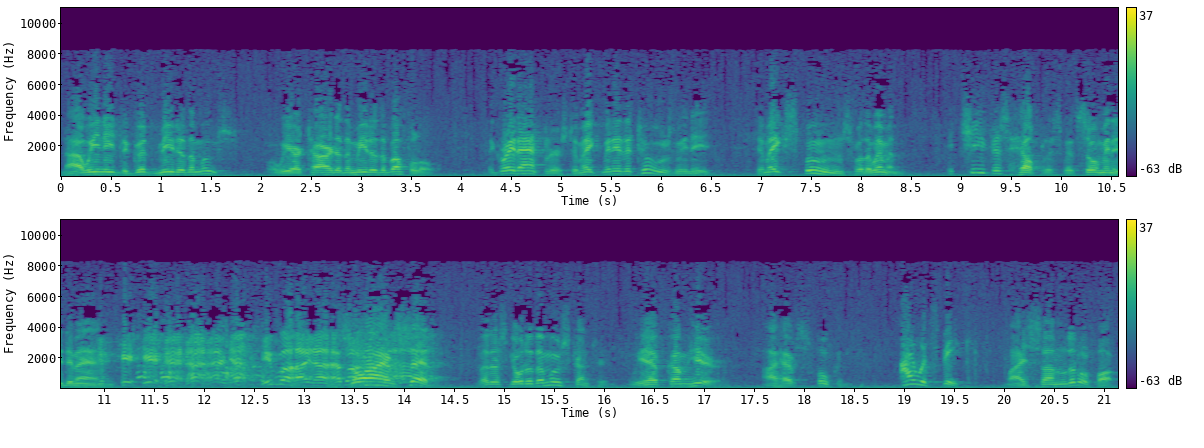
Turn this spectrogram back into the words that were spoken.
now we need the good meat of the moose, for we are tired of the meat of the buffalo. The great antlers to make many of the tools we need, to make spoons for the women. The chief is helpless with so many demands. So I have said, let us go to the moose country. We have come here. I have spoken. I would speak. My son Little Fox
